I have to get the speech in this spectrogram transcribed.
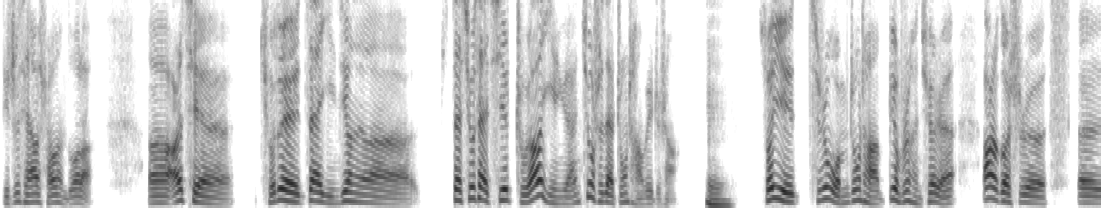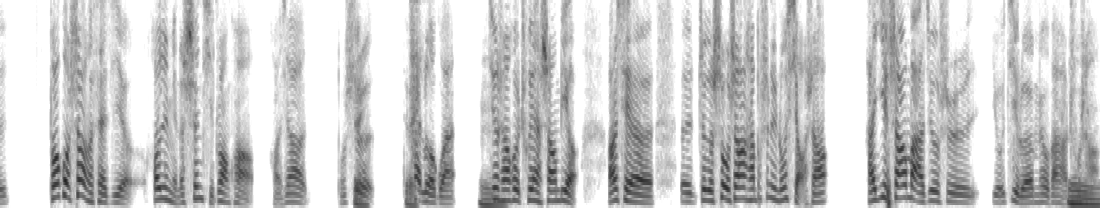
比之前要少很多了，呃，而且球队在引进了，在休赛期主要引援就是在中场位置上，嗯，所以其实我们中场并不是很缺人。二个是，呃，包括上个赛季，蒿俊闵的身体状况好像不是太乐观，经常会出现伤病，而且，呃，这个受伤还不是那种小伤。他一伤吧，就是有几轮没有办法出场，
